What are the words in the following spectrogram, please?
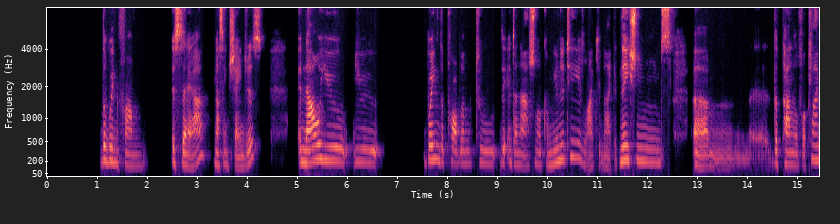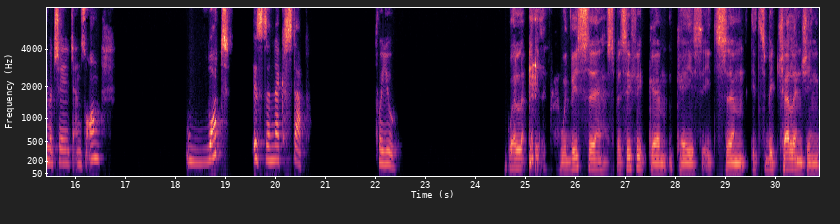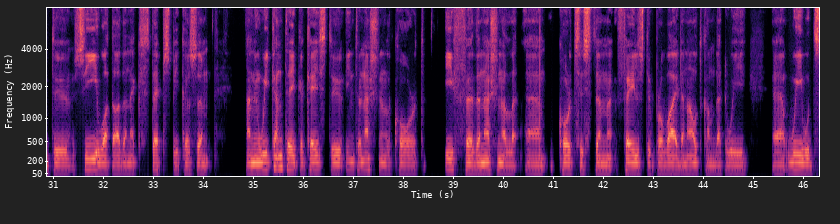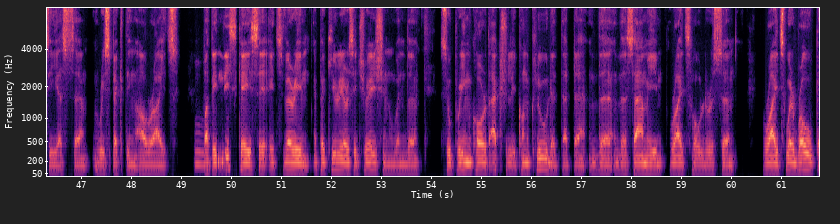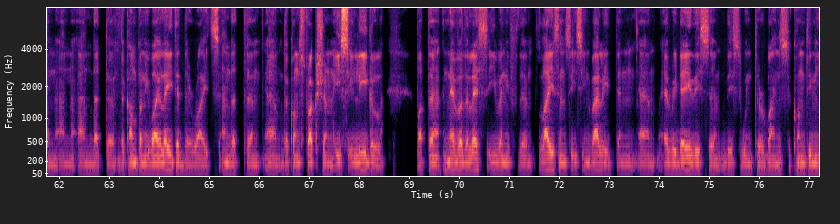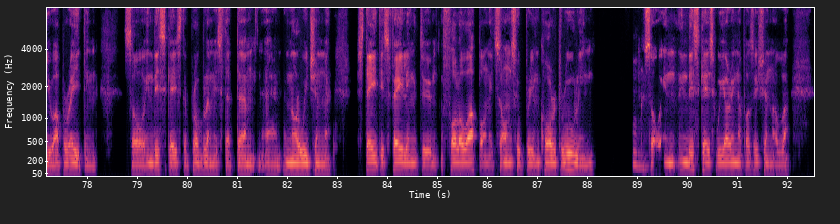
the wind farm is there nothing changes and now you you bring the problem to the international community like united nations um, the panel for climate change and so on. What is the next step for you? Well, with this uh, specific um, case, it's um, it's a bit challenging to see what are the next steps because um, I mean, we can take a case to international court if uh, the national uh, court system fails to provide an outcome that we uh, we would see as um, respecting our rights. Mm. But in this case, it's very a peculiar situation when the Supreme Court actually concluded that uh, the the Sami rights holders um, rights were broken and and that the, the company violated their rights and that um, um, the construction is illegal. But uh, nevertheless even if the license is invalid then um, every day this um, these wind turbines continue operating. So in this case the problem is that um, uh, norwegian state is failing to follow up on its own supreme court ruling Mm-hmm. So in in this case, we are in a position of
